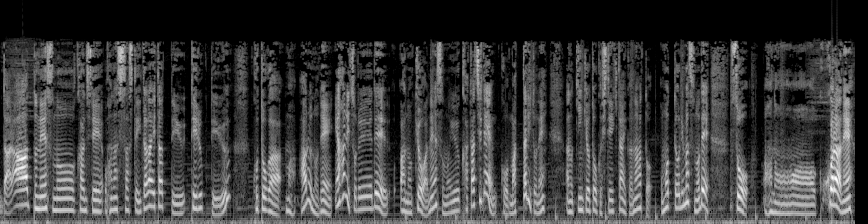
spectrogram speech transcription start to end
だらーっとね、その感じでお話しさせていただいたって言ってるっていうことが、まあ、あるので、やはりそれで、あの、今日はね、そういう形で、こう、まったりとね、あの、近況トークしていきたいかなと思っておりますので、そう、あのー、ここからはね、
